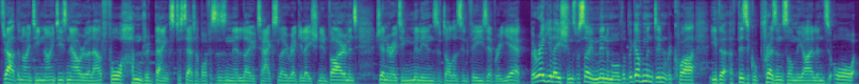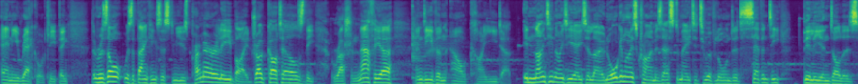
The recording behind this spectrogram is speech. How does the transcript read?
Throughout the 1990s, Nauru allowed 400 banks to set up offices in their low-tax, low-regulation environment, generating millions of dollars in fees every year. But regulations were so minimal that the government didn't require either a physical presence on the islands or any record keeping. The result was a banking system used primarily by drug cartels, the Russian mafia, and even Al Qaeda. In 1998 alone, organised crime is estimated to have laundered 70 billion dollars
